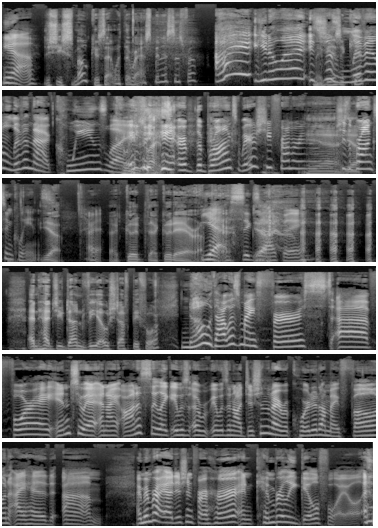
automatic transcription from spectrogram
yeah Does she smoke? Is that what the raspiness is from? I, you know what? It's Maybe just living living that Queens life, Queens life. or the Bronx. Where is she from originally? Yeah, She's yeah. the Bronx and Queens. Yeah. All right. That good. That good. Up Yes, there. exactly. Yeah. and had you done VO stuff before? no, that was my first uh, foray into it, and I honestly like it was a it was an audition that I recorded on my phone. I had um. I remember I auditioned for her and Kimberly Guilfoyle and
